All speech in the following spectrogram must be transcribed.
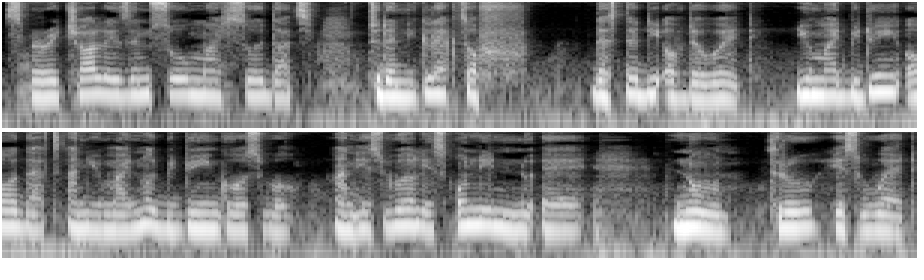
spiritualism so much so that to the neglect of the study of the word. You might be doing all that and you might not be doing God's will, and His will is only uh, known through His word.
